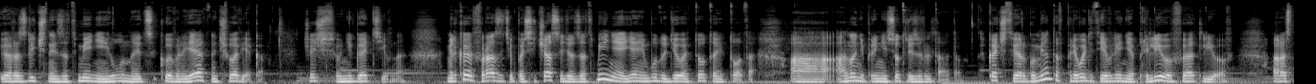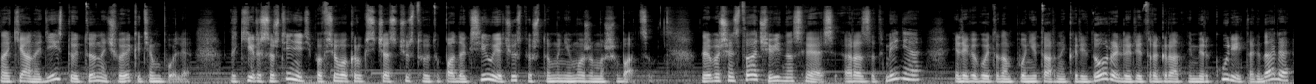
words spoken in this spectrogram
различные затмения и лунные циклы влияют на человека, чаще всего негативно. Мелькают фразы типа «сейчас идет затмение, я не буду делать то-то и то-то», а оно не принесет результата. В качестве аргументов приводит явление приливов и отливов, а раз на океаны действует, то на человека тем более. Такие рассуждения типа «все вокруг сейчас чувствует упадок сил, я чувствую, что мы не можем ошибаться». Для большинства очевидна связь. Раз затмение, или какой-то там планетарный коридор, или ретроградный Меркурий и так далее,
